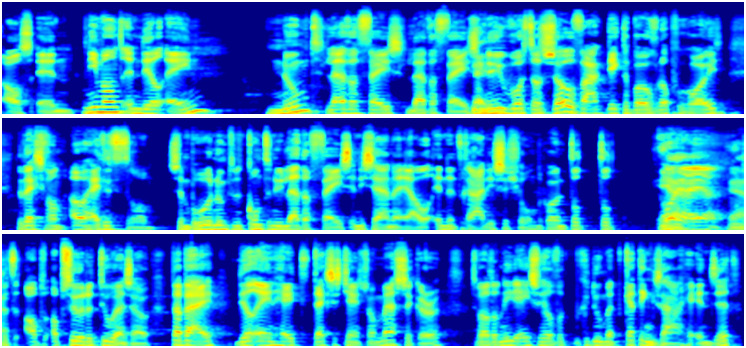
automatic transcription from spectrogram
Als in... Niemand in deel 1 noemt Leatherface Leatherface. Nee. Nu wordt er zo vaak dik erbovenop gegooid. Dan denk je van, oh, hij doet het erom. Zijn broer noemt hem continu Leatherface in die scène al in het radiostation. Gewoon tot, tot Oh, ja, ja. Ja. ab- absurde toe en zo. Daarbij, deel 1 heet Texas Chainsaw Massacre. Terwijl er niet eens zo heel veel gedoe met kettingzagen in zit.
